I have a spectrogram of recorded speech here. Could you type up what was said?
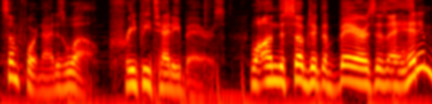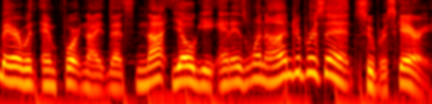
some Fortnite as well. Creepy teddy bears. While on the subject of bears, there's a hidden bear within Fortnite that's not Yogi and is 100% super scary.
